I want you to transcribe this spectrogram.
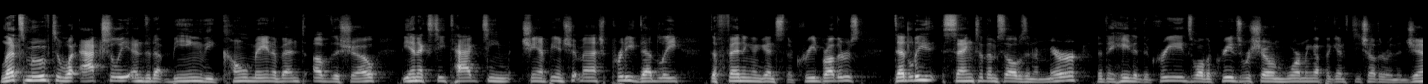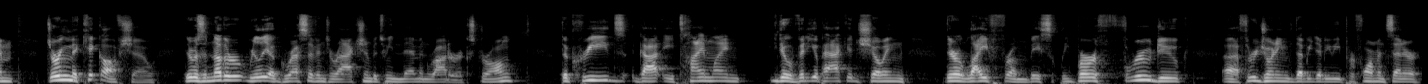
Let's move to what actually ended up being the co-main event of the show, the NXT Tag Team Championship match. Pretty deadly, defending against the Creed brothers. Deadly sang to themselves in a mirror that they hated the Creeds, while the Creeds were shown warming up against each other in the gym. During the kickoff show, there was another really aggressive interaction between them and Roderick Strong. The Creeds got a timeline, you know, video package showing their life from basically birth through Duke, uh, through joining the WWE Performance Center,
